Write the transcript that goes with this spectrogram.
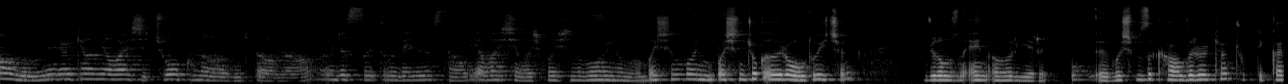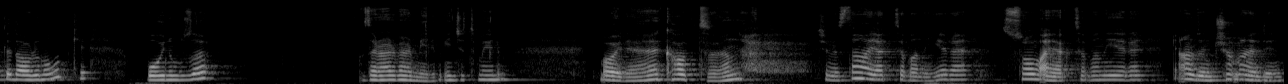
Aldın. Verirken yavaşça çok nazik davran. Önce sırtını belini sal. Yavaş yavaş başını boynunu. Başın boyun, başın çok ağır olduğu için vücudumuzun en ağır yeri. Ee, Başımızı kaldırırken çok dikkatli davranalım ki boynumuza zarar vermeyelim, incitmeyelim. Böyle kalktın. Şimdi sağ ayak tabanı yere, sol ayak tabanı yere. Geldin, çömeldin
